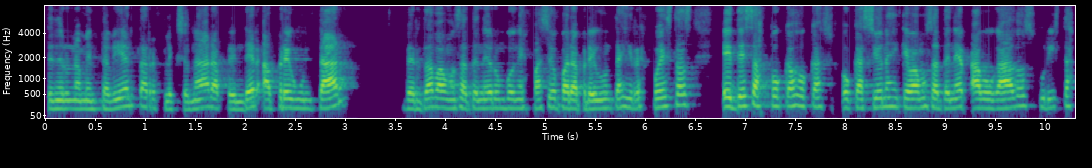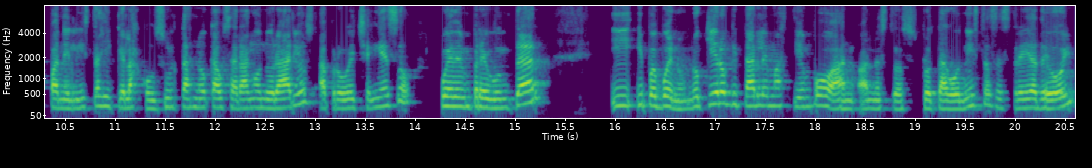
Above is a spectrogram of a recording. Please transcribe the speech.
tener una mente abierta, reflexionar, aprender, a preguntar, ¿verdad? Vamos a tener un buen espacio para preguntas y respuestas. Es de esas pocas ocasiones en que vamos a tener abogados, juristas, panelistas y que las consultas no causarán honorarios. Aprovechen eso, pueden preguntar. Y, pues bueno, no quiero quitarle más tiempo a, nuestros protagonistas estrellas de hoy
